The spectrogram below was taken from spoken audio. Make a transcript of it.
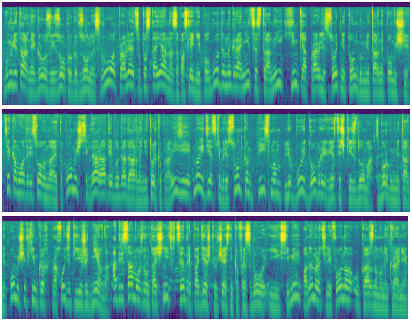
Гуманитарные грузы из округа в зону СВО отправляются постоянно. За последние полгода на границе страны Химки отправили сотни тонн гуманитарной помощи. Те, кому адресована эта помощь, всегда рады и благодарны не только провизии, но и детским рисункам, письмам, любой доброй весточки из дома. Сбор гуманитарной помощи в Химках проходит ежедневно. Адреса можно уточнить в Центре поддержки участников СВО и их семей по номеру телефона, указанному на экране.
